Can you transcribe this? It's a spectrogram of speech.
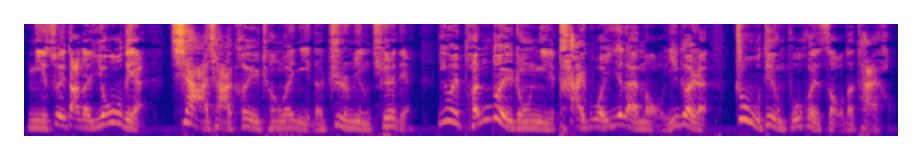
你最大的优点，恰恰可以成为你的致命缺点，因为团队中你太过依赖某一个人，注定不会走得太好。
